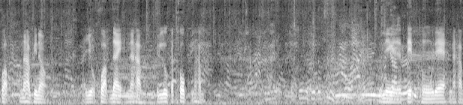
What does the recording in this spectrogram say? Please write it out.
ขวบนะครับพี่น้องอายุขวบได้นะครับ เป็นลูกกระทบนะครับตัว นี้ก็จะติดหูแดนะครับ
